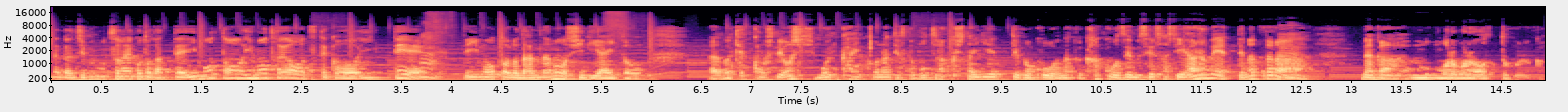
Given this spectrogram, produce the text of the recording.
なんか自分も辛いことがあって、妹、妹よっつってこう言って、うで、妹の旦那の知り合いと、あの、結婚して、よし、もう一回、こう、なんていうんですか、没落した家っていうか、こう、なんか過去を全部精査してやるべってなったら、なんか、ももろもろっと、こう、なんか、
